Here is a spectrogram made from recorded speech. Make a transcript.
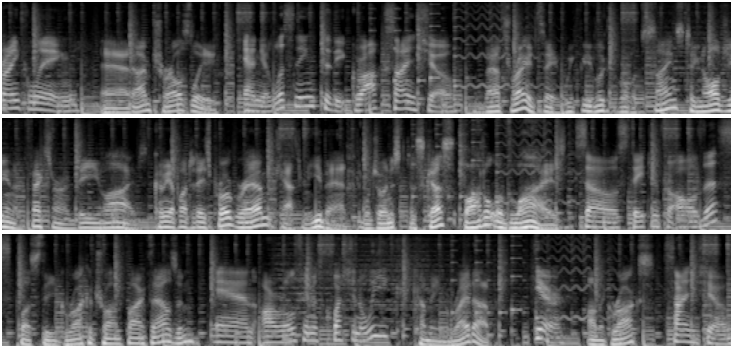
Frank Ling. And I'm Charles Lee. And you're listening to the Grok Science Show. That's right. It's a weekly look at the world of science, technology, and their effects on our daily lives. Coming up on today's program, Catherine Eban will join us to discuss Bottle of Lies. So stay tuned for all of this. Plus the Grokatron 5000. And our world famous question a week. Coming right up. Here. On the Groks Science Show.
